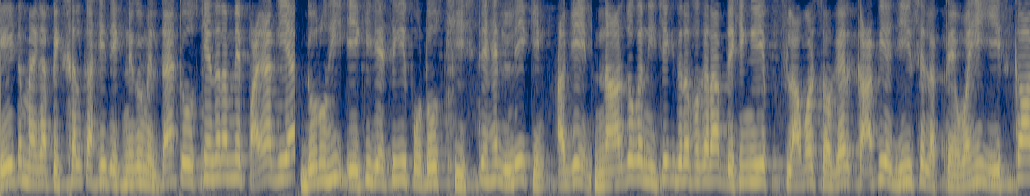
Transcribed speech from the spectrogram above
एट मेगापिक्सल का ही देखने को मिलता है। तो उसके अंदर हमने पाया गया दोनों ही एक ही जैसे की फ़ोटोज़ खींचते हैं। लेकिन अगेन नार्जो का नीचे की तरफ़ अगर आप देखेंगे, ये फ्लावर्स वगैरह काफ़ी अजीब से लगते हैं। वहीं इसका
